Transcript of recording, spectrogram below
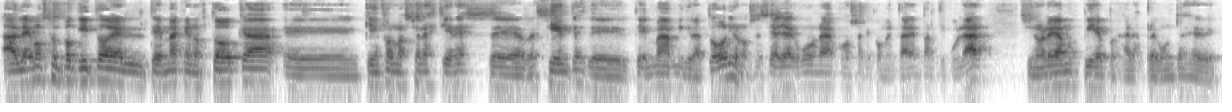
hablemos un poquito del tema que nos toca. Eh, ¿Qué informaciones tienes eh, recientes del tema migratorio? No sé si hay alguna cosa que comentar en particular. Si no le damos pie pues, a las preguntas de,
